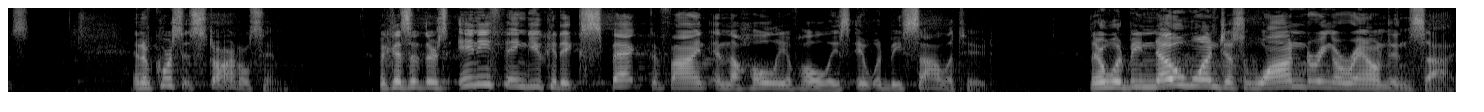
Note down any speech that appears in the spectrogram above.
is. And of course, it startles him. Because if there's anything you could expect to find in the Holy of Holies, it would be solitude. There would be no one just wandering around inside.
